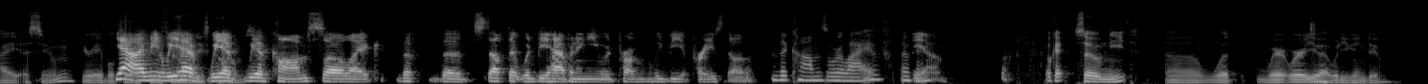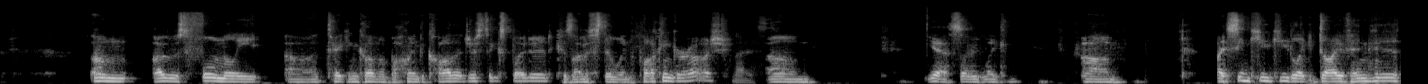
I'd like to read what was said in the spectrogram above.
I assume you're able. To. Yeah, to I mean we have everybody's we have we have comms, so like the the stuff that would be happening, you would probably be appraised of. The comms were live. Okay. Yeah. Okay, so neat. Uh, what? Where? Where are you at? What are you gonna do? Um, I was formerly uh, taking cover behind the car that just exploded because I was still in the parking garage. Nice. Um, yeah, so like, um, I see QQ like dive in here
